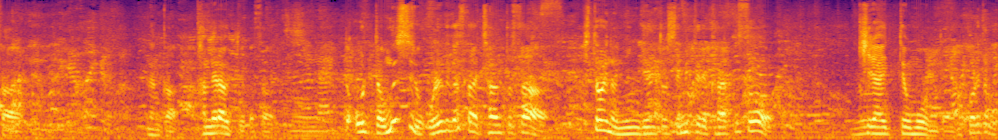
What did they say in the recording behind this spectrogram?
さなんかためらうっていうかさ。で俺だむしろ俺がさちゃんとさ一人の人間として見てるからこそ嫌いって思うみたいなこれ多分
